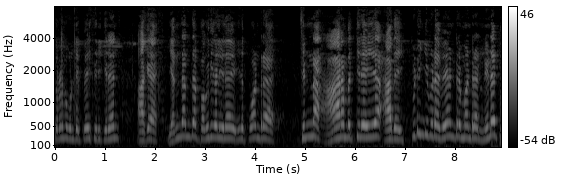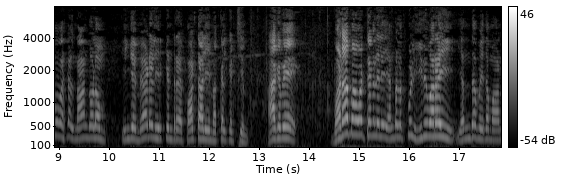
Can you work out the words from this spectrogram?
தொடர்பு கொண்டு பேசியிருக்கிறேன். ஆக எந்தெந்த பகுதிகளிலே இது போன்ற சின்ன ஆரம்பத்திலேயே அதை பிடுங்கிவிட வேண்டும் என்ற நினைப்பவர்கள் நாங்களும் இங்கே மேடையில் இருக்கின்ற பாட்டாளி மக்கள் கட்சியும். ஆகவே வட மாவட்டங்களிலே எங்களுக்குள் இதுவரை எந்த விதமான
